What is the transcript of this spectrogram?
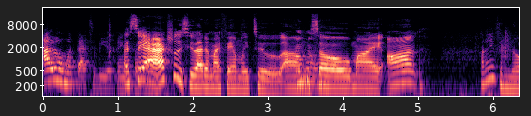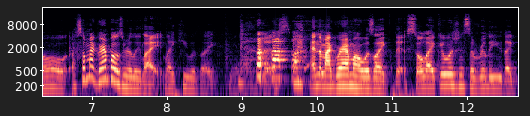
I don't want that to be a thing. I for see. I actually see that in my family too. Um, Mhm. So my aunt, I don't even know. So my grandpa was really light. Like he was like, you know, this, and then my grandma was like this. So like it was just a really like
